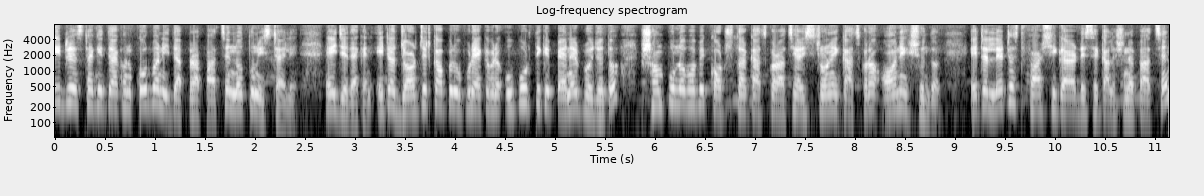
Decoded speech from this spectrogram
এই ড্রেসটা কিন্তু এখন কোরবানিতে আপনারা পাচ্ছেন নতুন স্টাইলে। এই যে দেখেন, এটা জর্জেট কাপড়ের উপরে একেবারে উপর থেকে প্যানের পর্যন্ত সম্পূর্ণভাবে কটসুতার কাজ করা আছে আর স্টোনের কাজ করা অনেক সুন্দর। এটা লেটেস্ট ফার্সি গাড়া ড্রেসের কালেকশনে পাচ্ছেন,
